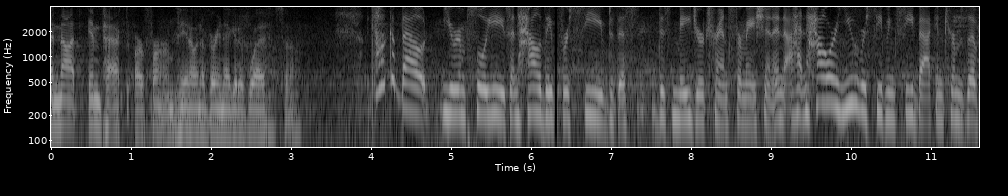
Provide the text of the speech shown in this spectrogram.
and not impact our firm you know, in a very negative way, so. Talk about your employees and how they've received this, this major transformation and, and how are you receiving feedback in terms of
